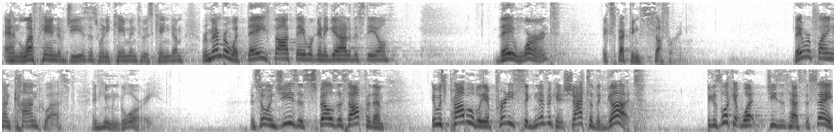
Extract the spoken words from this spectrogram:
and left hand of Jesus when he came into his kingdom? Remember what they thought they were going to get out of this deal? They weren't expecting suffering. They were planning on conquest and human glory. And so when Jesus spells this out for them, it was probably a pretty significant shot to the gut. Because look at what Jesus has to say.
